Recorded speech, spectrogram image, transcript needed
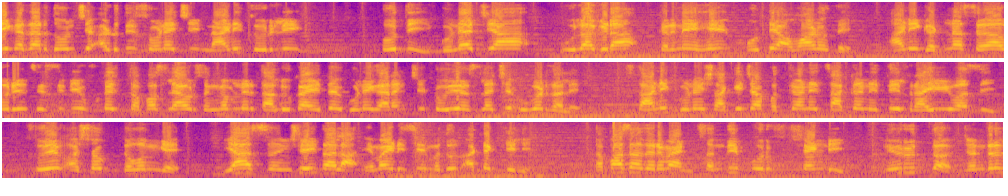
एक हजार दोनशे अडतीस सोन्याची नाणी चोरली होती. गुन्ह्याच्या उलागडा करणे हे मोठे आव्हान होते. आणि घटनास्थळावरील सीसीटीव्ही फुटेज तपासल्यावर संगमनेर तालुका येथे गुन्हेगारांची टोळी असल्याचे उघड झाले. स्थानिक गुन्हे शाखेच्या पथकाने चाकण येथील रहिवासी सुयोग अशोक दवंगे या संशयिताला एमआयडीसी मधून अटक केली. तपासादरम्यान संदीप उर्फ शेंडी निवृत्त जनरल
